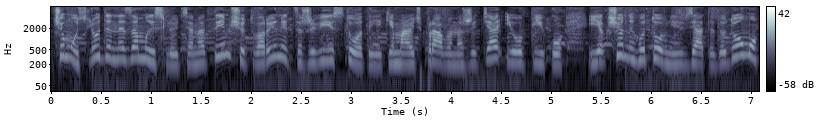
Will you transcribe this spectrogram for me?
Чомусь люди не замислюються над тим, що тварини це живі істоти, які мають право на життя і опіку. І якщо не готовність взяти додому,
